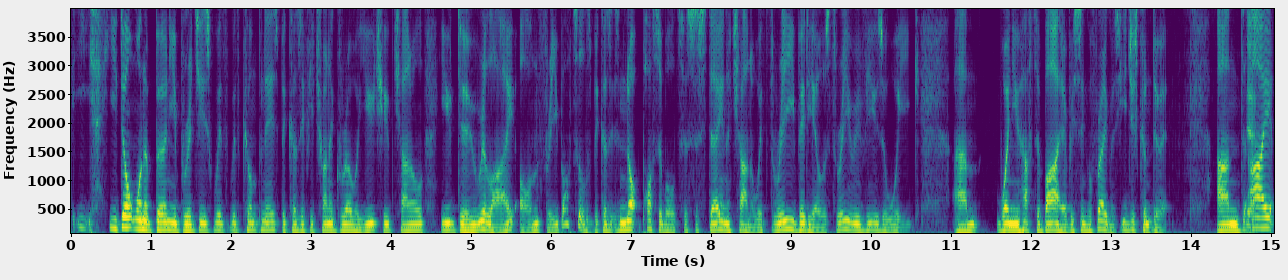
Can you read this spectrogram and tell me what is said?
you don't want to burn your bridges with, with companies because if you're trying to grow a YouTube channel, you do rely on free bottles because it's not possible to sustain a channel with three videos, three reviews a week um, when you have to buy every single fragrance. You just couldn't do it. And Yeah. I,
